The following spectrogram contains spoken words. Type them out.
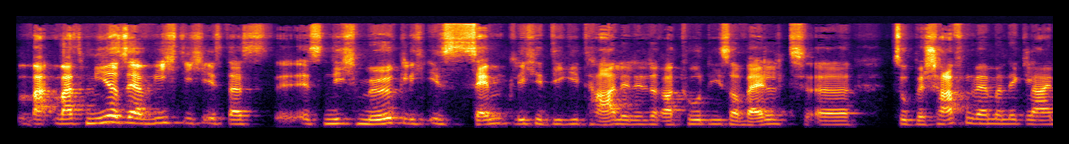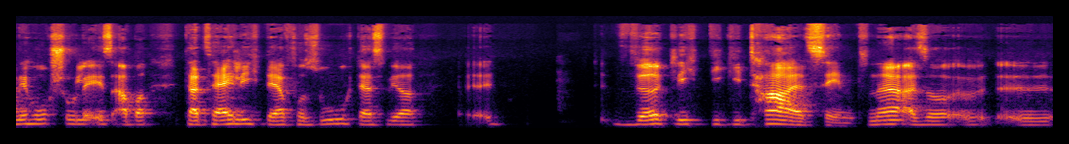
was mir sehr wichtig ist, dass es nicht möglich ist, sämtliche digitale Literatur dieser Welt äh, zu beschaffen, wenn man eine kleine Hochschule ist, aber tatsächlich der Versuch, dass wir äh, wirklich digital sind. Ne? Also äh,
